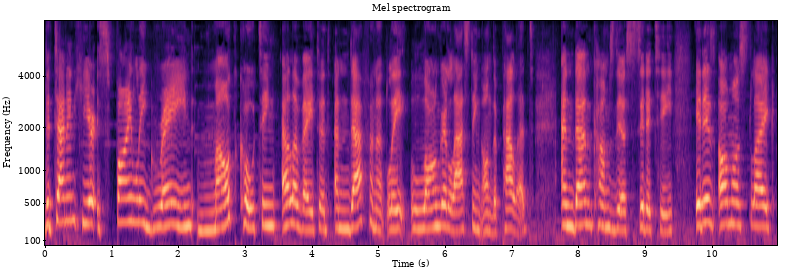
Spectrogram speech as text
The tannin here is finely grained, mouth coating, elevated, and definitely longer lasting on the palate. And then comes the acidity. It is almost like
